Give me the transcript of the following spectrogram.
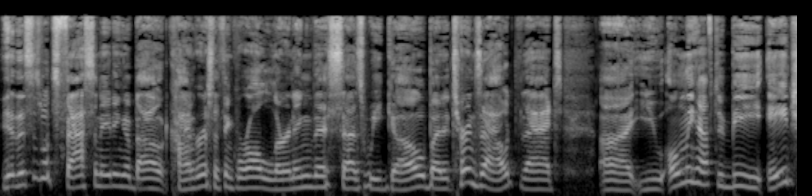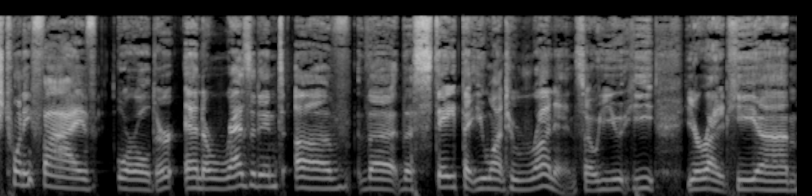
Yeah, this is what's fascinating about Congress. I think we're all learning this as we go, but it turns out that uh, you only have to be age 25 or older and a resident of the the state that you want to run in. So you he you're right. He um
